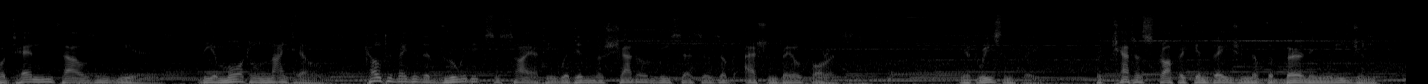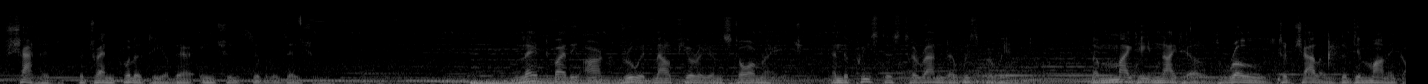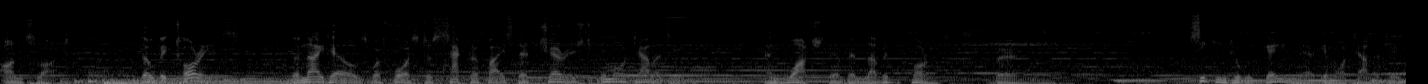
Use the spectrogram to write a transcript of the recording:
For 10,000 years, the immortal Night Elves cultivated a druidic society within the shadowed recesses of Ashenvale Forest. Yet recently, the catastrophic invasion of the Burning Legion shattered the tranquility of their ancient civilization. Led by the Arch-Druid Malfurion Stormrage and the Priestess Tyrande Whisperwind, the mighty Night Elves rose to challenge the demonic onslaught. Though victorious, the Night Elves were forced to sacrifice their cherished immortality and watch their beloved forests burn. Seeking to regain their immortality,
